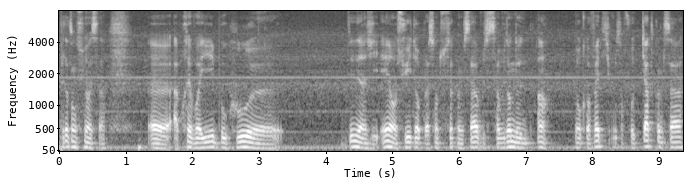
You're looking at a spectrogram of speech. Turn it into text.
faites attention à ça. Euh, après voyez beaucoup euh, d'énergie. Et ensuite en plaçant tout ça comme ça ça vous donne 1 donc en fait il vous en faut 4 comme ça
